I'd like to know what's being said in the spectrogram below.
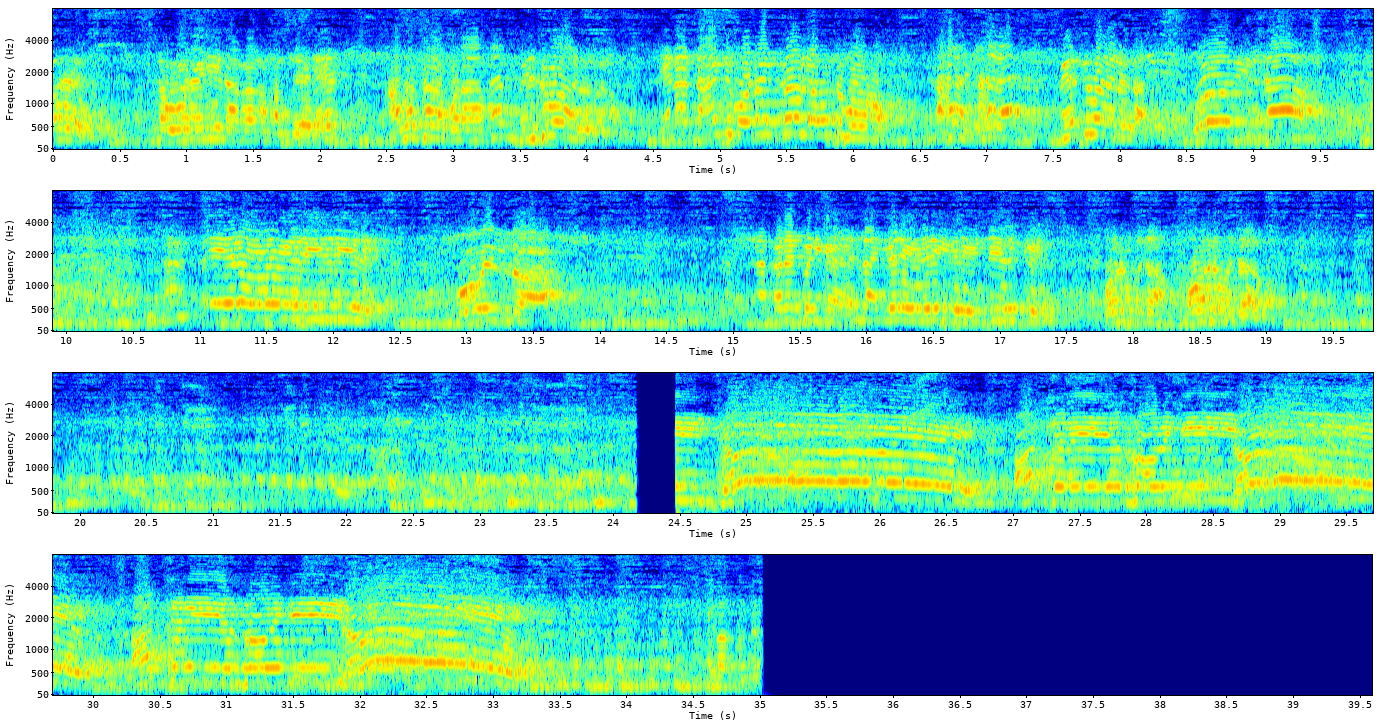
ஒரு இன்னும் ஒரு அடி நகரம் நம்ம பேரு. அவசரப்படாம மெதுவா அழுகணும். ஏன்னா தாண்டி போனா இன்னொரு ரவுண்டு போகணும் மெதுவா அழுகும் கோவிந்தா. கரெக்ட் பண்ணிக்க. எல்லாம் இரு இரு இரு இன்னும் இருக்கு. ஒரு நிமிஷம் ஒரு நிமிஷம். இருக்கும்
